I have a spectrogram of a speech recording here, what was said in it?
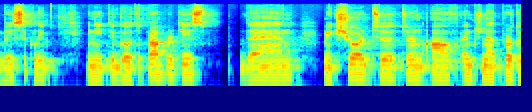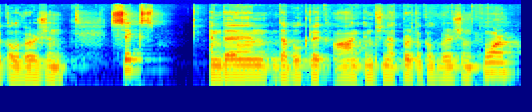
basically you need to go to properties then make sure to turn off internet protocol version 6 and then double click on internet protocol version 4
